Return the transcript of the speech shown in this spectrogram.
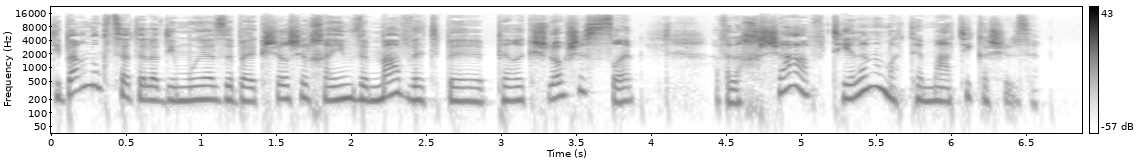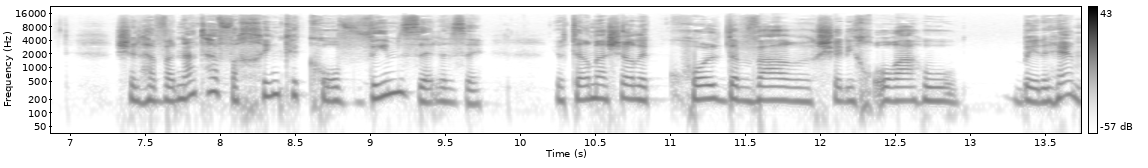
דיברנו קצת על הדימוי הזה בהקשר של חיים ומוות בפרק 13, אבל עכשיו תהיה לנו מתמטיקה של זה. של הבנת הפכים כקרובים זה לזה, יותר מאשר לכל דבר שלכאורה הוא ביניהם.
